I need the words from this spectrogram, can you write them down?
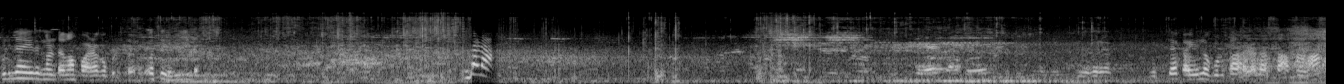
இப்படிதான் இதுங்கள்ட்டெல்லாம் பழக்கப்படுத்துறதோ. தெரியல. இந்தாடா. விட்ட கையில் கொடுத்தா அழகாக சாப்பிடலாம்.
